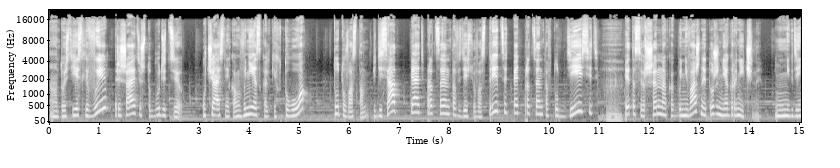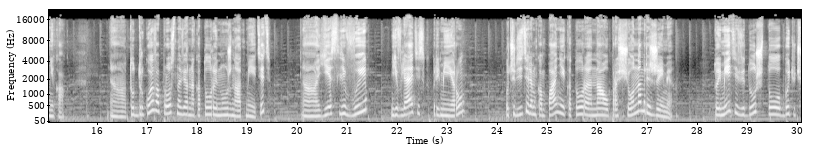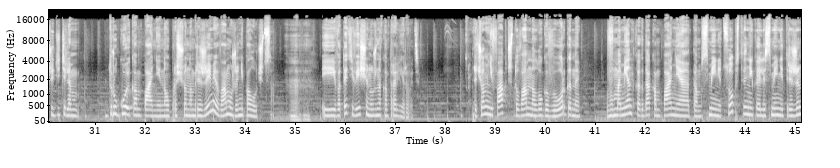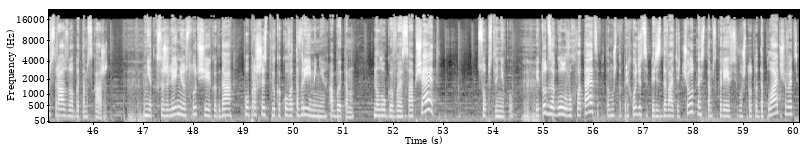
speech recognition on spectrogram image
А, То есть, если вы решаете, что будете участником в нескольких ТО, тут у вас там 55%, здесь у вас 35%, тут 10%, Мгм. это совершенно как бы не важно и тоже не ограничены нигде никак. А, Тут другой вопрос, наверное, который нужно отметить. А, Если вы являетесь, к примеру, учредителем компании, которая на упрощенном режиме, то имейте в виду, что быть учредителем другой компании на упрощенном режиме вам уже не получится. Мгм. И вот эти вещи нужно контролировать. Причем не факт, что вам налоговые органы в момент, когда компания там сменит собственника или сменит режим, сразу об этом скажет. Нет, к сожалению, случаи, когда по прошествию какого-то времени об этом налоговая сообщает собственнику, Мгм. и тот за голову хватается, потому что приходится пересдавать отчетность, там, скорее всего, что-то доплачивать,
